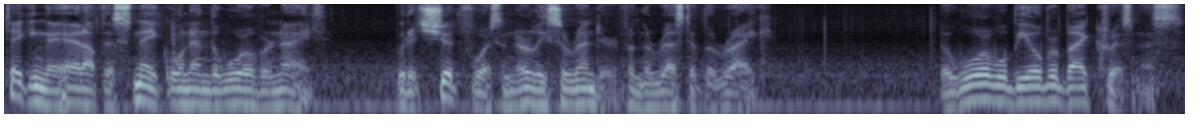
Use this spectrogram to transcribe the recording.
Taking the head off the snake won't end the war overnight, but it should force an early surrender from the rest of the Reich. The war will be over by Christmas.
